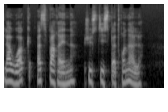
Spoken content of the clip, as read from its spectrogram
La WAC Asparen, justice patronale.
